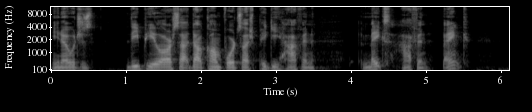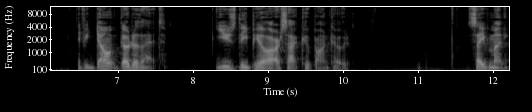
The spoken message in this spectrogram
you know, which is theplrsite.com forward slash piggy hyphen makes hyphen bank. If you don't go to that, use the PLR site coupon code. Save money.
